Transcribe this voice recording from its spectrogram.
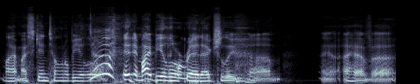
My my skin tone will be a little. it, it, might be a little red actually. Um, I, I have. Uh,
